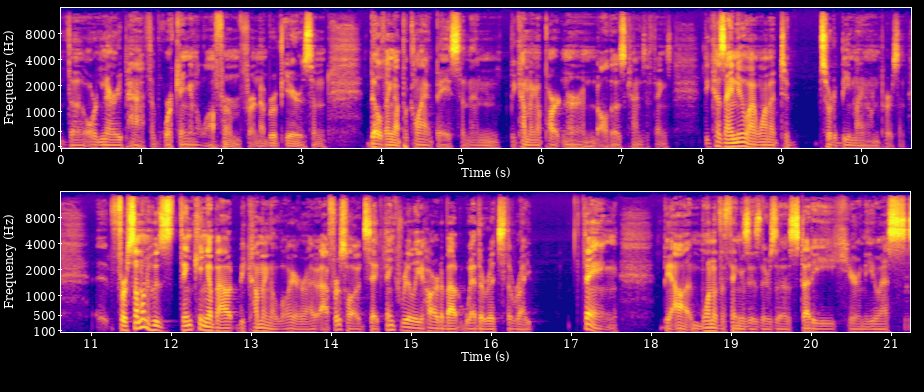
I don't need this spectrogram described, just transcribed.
the ordinary path of working in a law firm for a number of years and building up a client base and then becoming a partner and all those kinds of things because I knew I wanted to sort of be my own person for someone who's thinking about becoming a lawyer, I, first of all, I would say think really hard about whether it's the right thing. Uh, one of the things is there's a study here in the US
